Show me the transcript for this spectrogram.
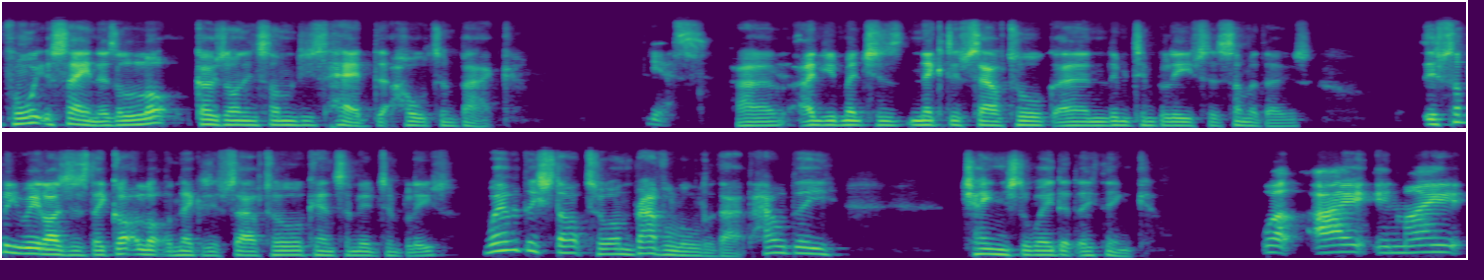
from what you're saying, there's a lot goes on in somebody's head that holds them back. Yes. Uh, yes. And you mentioned negative self-talk and limiting beliefs as some of those. If somebody realizes they got a lot of negative self-talk and some limiting beliefs, where would they start to unravel all of that? How would they change the way that they think? Well, I in my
